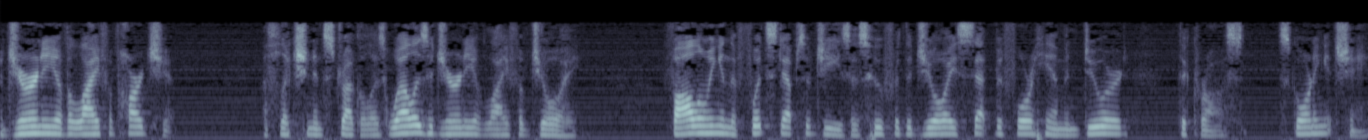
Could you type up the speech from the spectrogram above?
A journey of a life of hardship, affliction, and struggle, as well as a journey of life of joy. Following in the footsteps of Jesus, who for the joy set before him endured the cross scorning its shame,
